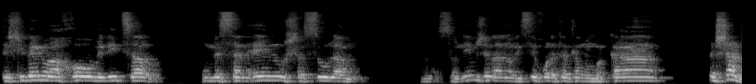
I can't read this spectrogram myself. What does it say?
תשיבנו אחור מלי צר, ומשנאינו שסו לנו. השונאים שלנו הצליחו לתת לנו מכה קשה.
